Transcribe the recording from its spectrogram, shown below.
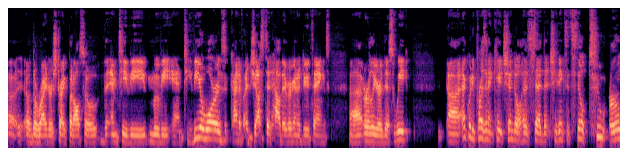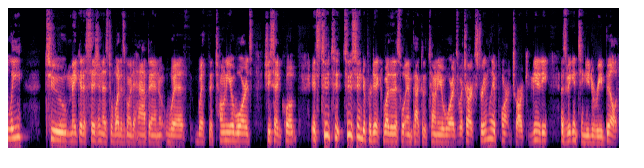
uh, of the writer's strike, but also the MTV Movie and TV Awards kind of adjusted how they were going to do things uh, earlier this week. Uh, Equity President Kate Shindle has said that she thinks it's still too early to make a decision as to what is going to happen with with the Tony Awards. She said, "quote It's too, too too soon to predict whether this will impact the Tony Awards, which are extremely important to our community as we continue to rebuild.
